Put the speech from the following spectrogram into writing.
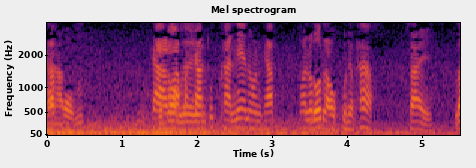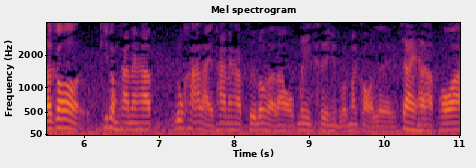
ครับนะผม การผมบอรักบเลยประกันทุกคันแน่นอนครับ ว่ารถรถ เราคุณภาพ ใช่ แล้วก็ที่สำคัญนะครับ ลูกค้าหลายท่านนะครับ ซื้อรถกับเราไม่เคยเห็นรถมาก่อนเลยใช่ครับ นะเพราะว่า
